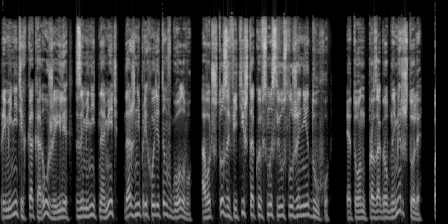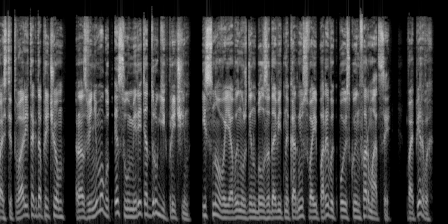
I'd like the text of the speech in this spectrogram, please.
Применить их как оружие или заменить на меч даже не приходит им в голову. А вот что за фетиш такой в смысле услужения духу? Это он про загробный мир, что ли? Пасти тварей тогда при чем? Разве не могут эсы умереть от других причин? И снова я вынужден был задавить на корню свои порывы к поиску информации. Во-первых,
